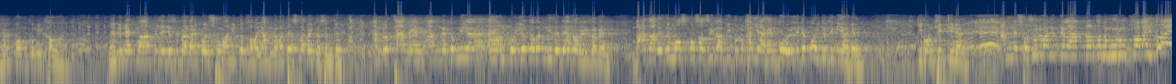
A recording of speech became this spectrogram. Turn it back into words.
হ্যাঁ কম কমই খাওয়ান। সেদিন এক মা পিলে গেছি বেড়ায় কই সমানই তো খাওয়াই আপনি আবার পেস লাগাইতেছেন কে? আমি বলে থামেন আপনি তো নিয়ে এখন কইলে তো আবার নিজে বেজার হয়ে যাবেন। বাজারে যে মস মশা জিলাপি গুলো খাইয়া হেন বইয়ের লিগে কয় কেজি নিয়ে হেন কি কোন ঠিক কিনা? আপনি শ্বশুর বাড়ির গেলে আপনার জন্য মুরুদ জবাই করে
